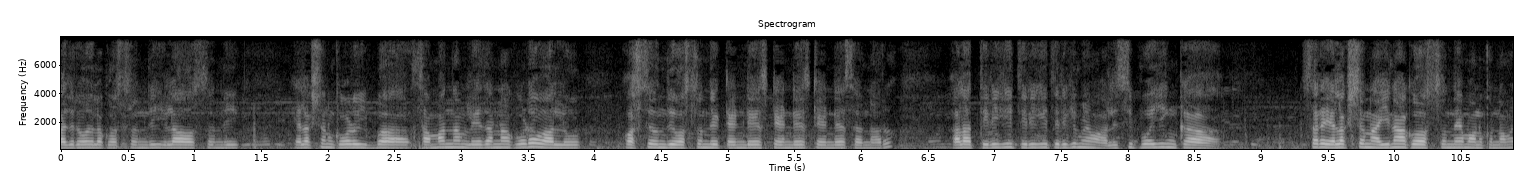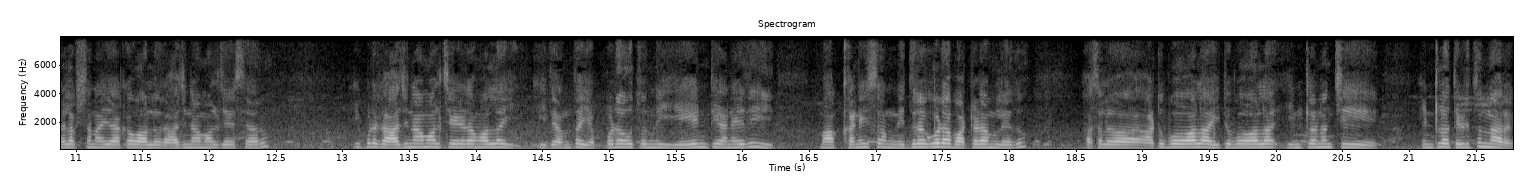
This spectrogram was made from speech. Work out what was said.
పది రోజులకు వస్తుంది ఇలా వస్తుంది. ఎలక్షన్ కూడా ఇబ్బ సంబంధం లేదన్నా కూడా వాళ్ళు వస్తుంది వస్తుంది ten days ten days ten days అన్నారు. అలా తిరిగి తిరిగి తిరిగి మేము అలసిపోయి ఇంకా సరే ఎలక్షన్ అయినాక వస్తుందేమో అనుకున్నాం ఎలక్షన్ అయ్యాక వాళ్ళు రాజీనామాలు చేశారు. ఇప్పుడు రాజీనామాలు చేయడం వల్ల ఇదంతా ఎప్పుడవుతుంది ఏంటి అనేది మాకు కనీసం నిద్ర కూడా పట్టడం లేదు. అసలు అటు పోవాలా ఇటు పోవాలా ఇంట్లో నుంచి ఇంట్లో తిడుతున్నారు.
